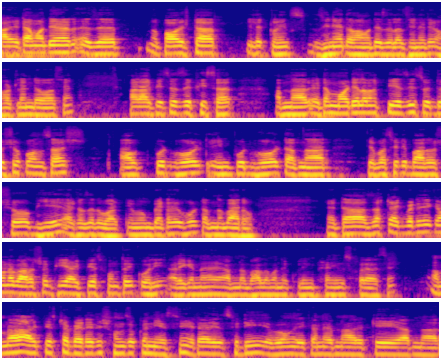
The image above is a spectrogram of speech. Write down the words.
আর এটা আমাদের যে পাওয়ার স্টার ইলেকট্রনিক্স ঝিনিয়ে দেওয়া, আমাদের জেলা ঝিনিয়ে হটলাইন দেওয়া আছে। আর আইপিএস এর যে ফিচার আপনার এটা মডেল আপনার পিএসজি চোদ্দোশো পঞ্চাশ আউটপুট ভোল্ট ইনপুট ভোল্ট আপনার ক্যাপাসিটি বারোশো ভিএ এক হাজার ওয়াট এবং ব্যাটারি ভোল্ট আপনার বারো। এটা জাস্ট এক ব্যাটারিকে আমরা বারোশো ভি আইপিএস পর্যন্তই করি। আর এখানে আপনার ভালো মানে কুলিং ফ্যান ইউজ করা আছে। আমরা আইপিএসটা ব্যাটারি সংযোগ করে নিয়েছি। এটা এলসিডি এবং এখানে আপনার একটি আপনার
